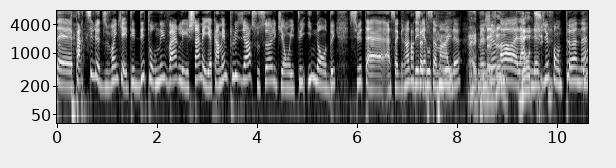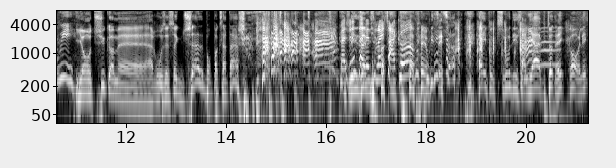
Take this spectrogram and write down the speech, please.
euh, partie là, du vin qui a été détournée vers les champs, mais il y a quand même plusieurs sous-sols qui ont été inondés suite à, à ce grand Ah, déversement-là. Hey, Imagine. Ah, la- ils ont le tu- vieux fond de tonne, hein? Oui. Ils ont-tu comme euh, arrosé ça avec du sel pour pas que ça tâche? Imagine, t'avais du linge à la corde. Ben oui, c'est ça. Hey, il faut que tu trouves des salières puis tout. Hey, colique.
